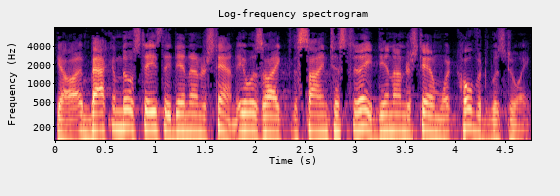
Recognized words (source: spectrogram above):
you know, and back in those days, they didn't understand. It was like the scientists today didn't understand what COVID was doing.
